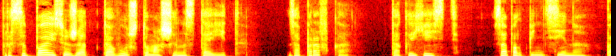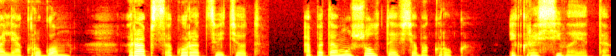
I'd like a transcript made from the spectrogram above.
Просыпаюсь уже от того, что машина стоит. Заправка? Так и есть. Запах бензина, поля кругом. Рапс аккурат цветет а потому желтое все вокруг. И красиво это.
